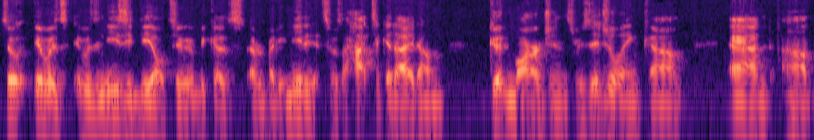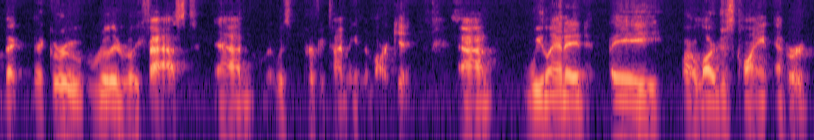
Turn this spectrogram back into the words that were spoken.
So it was it was an easy deal too because everybody needed it. So it was a hot ticket item, good margins, residual income, and um, that that grew really really fast and it was perfect timing in the market. And we landed a our largest client ever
